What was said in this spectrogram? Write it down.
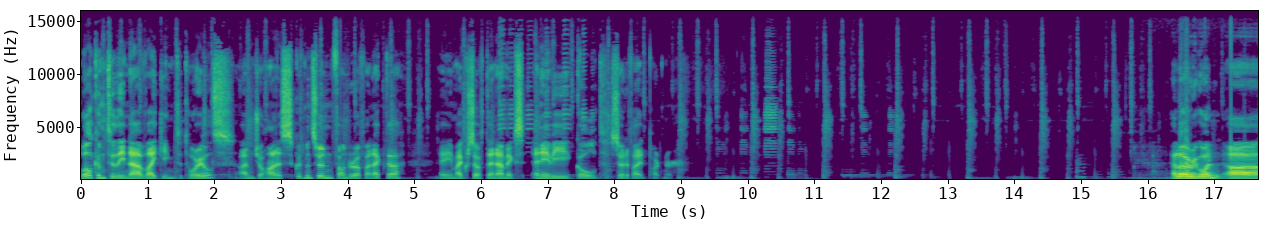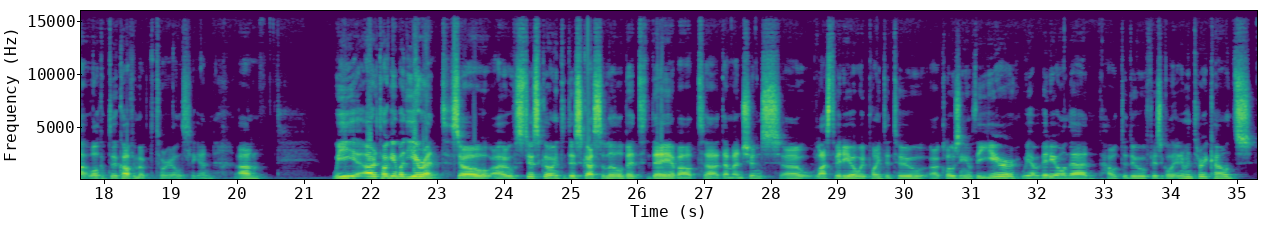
Welcome to the Nav Viking tutorials. I'm Johannes Gudmundsson, founder of iNECTA, a Microsoft Dynamics NAV Gold certified partner. Hello everyone, uh, welcome to the Coffee Mug tutorials again. Um, we are talking about year end. So I was just going to discuss a little bit today about uh, dimensions. Uh, last video we pointed to uh, closing of the year. We have a video on that, how to do physical inventory counts.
